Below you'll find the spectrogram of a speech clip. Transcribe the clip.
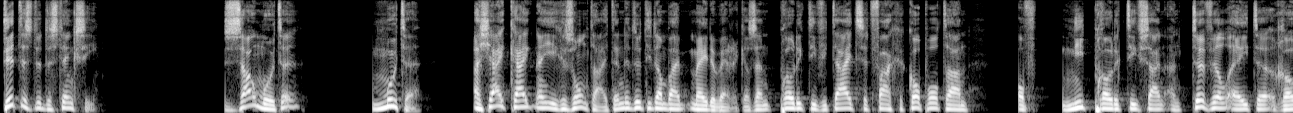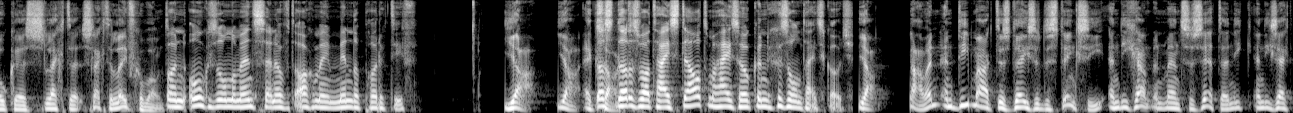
Dit is de distinctie. Zou moeten, moeten. Als jij kijkt naar je gezondheid, en dat doet hij dan bij medewerkers. En productiviteit zit vaak gekoppeld aan, of niet productief zijn, aan te veel eten, roken, slechte, slechte leefgewoonten. Gewoon ongezonde mensen zijn over het algemeen minder productief. Ja, ja, exact. Dat is, dat is wat hij stelt, maar hij is ook een gezondheidscoach. Ja, nou, en, en die maakt dus deze distinctie. En die gaat met mensen zitten. En die, en die zegt:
